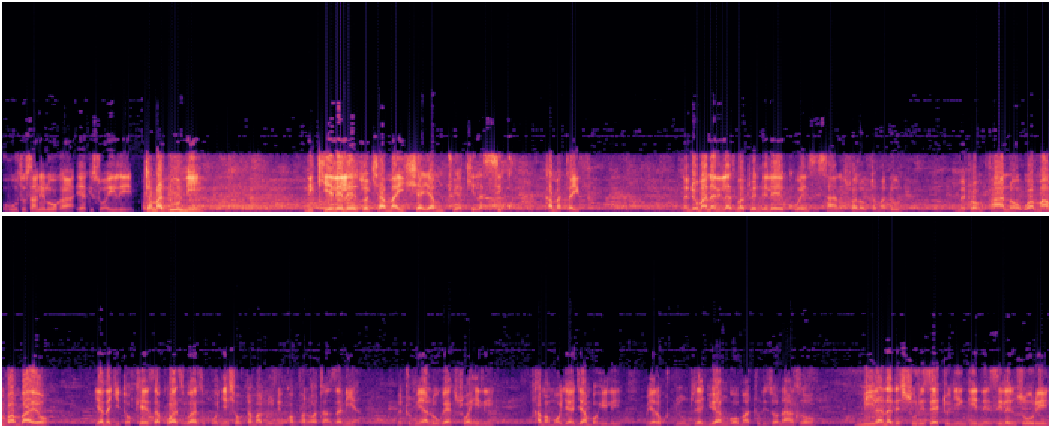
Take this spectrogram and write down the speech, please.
hususani lugha ya Kiswahili. Utamaduni ni kielelezo cha maisha ya mtu ya kila siku kama taifa, na ndio maana ni lazima tuendelee kuenzi sana swala la utamaduni. umetoa mfano wa mambo ambayo yanajitokeza kwa wazi wazi kuonyesha utamaduni, kwa mfano wa Tanzania. umetumia lugha ya Kiswahili kama moja ya jambo hili. Nimejaribu kuzungumzia juu ya ngoma tulizo nazo, mila na desturi zetu nyingine zile nzuri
